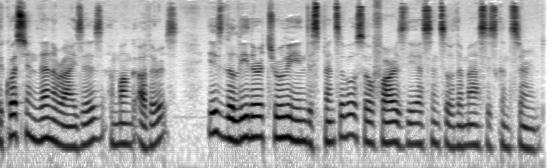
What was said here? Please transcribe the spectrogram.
The question then arises, among others, is the leader truly indispensable so far as the essence of the mass is concerned?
